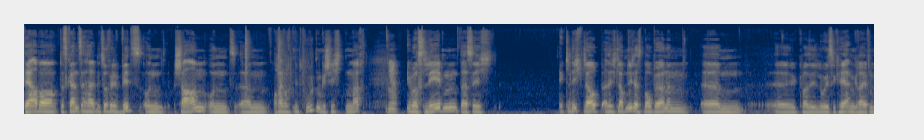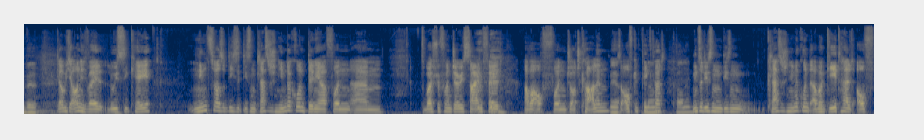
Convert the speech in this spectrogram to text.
der aber das Ganze halt mit so viel Witz und Charme und ähm, auch einfach mit guten Geschichten macht Ja. übers Leben, dass ich nicht glaube, also ich glaube nicht, dass Bo Burnham ähm, äh, quasi Louis C.K. angreifen will. Glaube ich auch nicht, weil Louis C.K. nimmt zwar so diese, diesen klassischen Hintergrund, den er von, ähm, zum Beispiel von Jerry Seinfeld, aber auch von George Carlin Ja, so aufgepickt genau, hat, Carlin. nimmt so diesen, diesen klassischen Hintergrund, aber geht halt auf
